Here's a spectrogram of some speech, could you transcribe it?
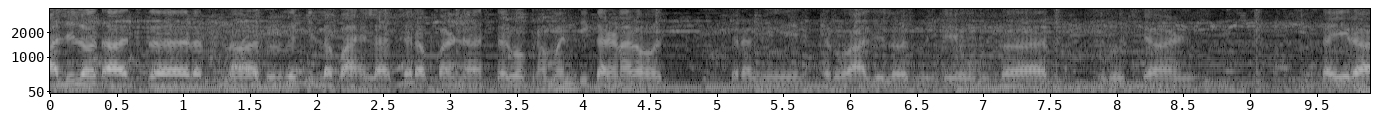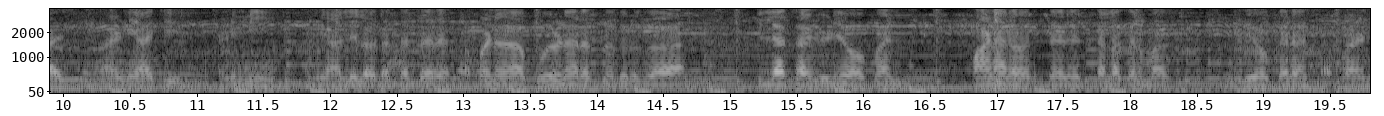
आलेलो आहोत आज रत्नदुर्ग किल्ला पाहायला. तर आपण सर्व भ्रमंती करणार आहोत. तर आम्ही सर्व आलेलो आहोत म्हणजे ओमकार रोशन साईराज आणि अजित आणि मी. मी आलेलो आहोत. आता तर आपण पूर्ण रत्नदुर्ग किल्ल्याचा व्हिडिओ आपण पाहणार आहोत तर चला तर मग व्हिडिओ करत आपण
